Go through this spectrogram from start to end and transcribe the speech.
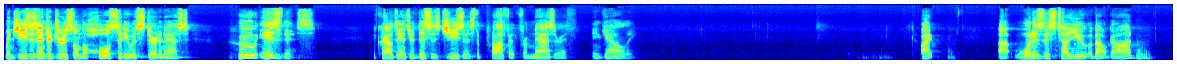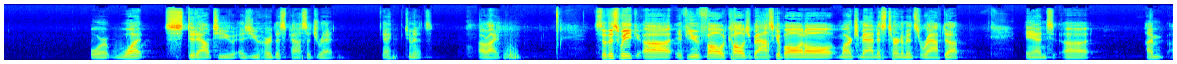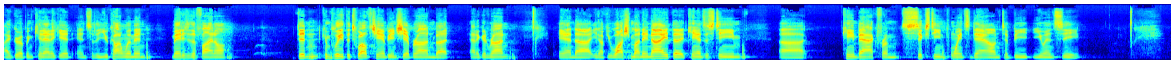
When Jesus entered Jerusalem, the whole city was stirred and asked, Who is this? The crowds answered, This is Jesus, the prophet from Nazareth in Galilee. All right. Uh, what does this tell you about God? Or what stood out to you as you heard this passage read? Okay, two minutes. All right. So, this week, uh, if you've followed college basketball at all, March Madness tournaments wrapped up. And uh, I'm, I grew up in Connecticut, and so the UConn women made it to the final. Didn't complete the 12th championship run, but had a good run. And, uh, you know, if you watched Monday night, the Kansas team uh, came back from 16 points down to beat UNC.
